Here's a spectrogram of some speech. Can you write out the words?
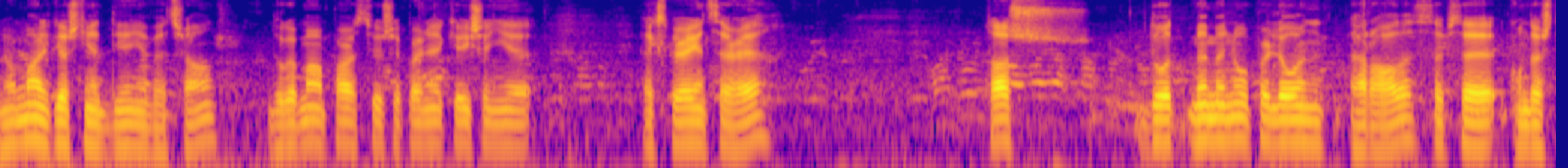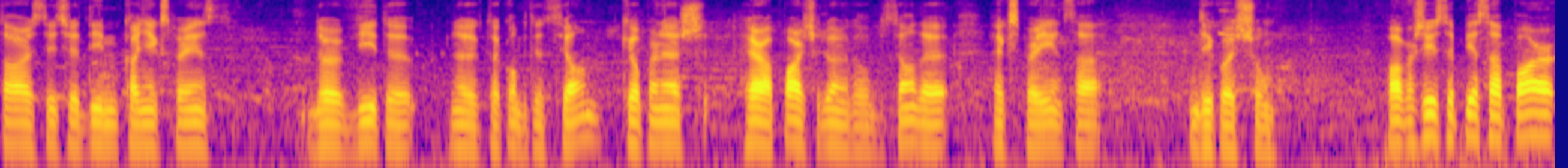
Normal kjo është një ndjenjë e veçantë, duke marrë parasysh që për ne kjo ishte një eksperiencë e re. Tash duhet me menu për lojën e radhës, sepse kundërshtarët siç e dimë ka një eksperiencë ndër vite në këtë kompeticion. Kjo për ne është hera e parë që lojmë në këtë kompeticion dhe eksperienca ndikoi shumë. Pavarësisht se pjesa e parë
